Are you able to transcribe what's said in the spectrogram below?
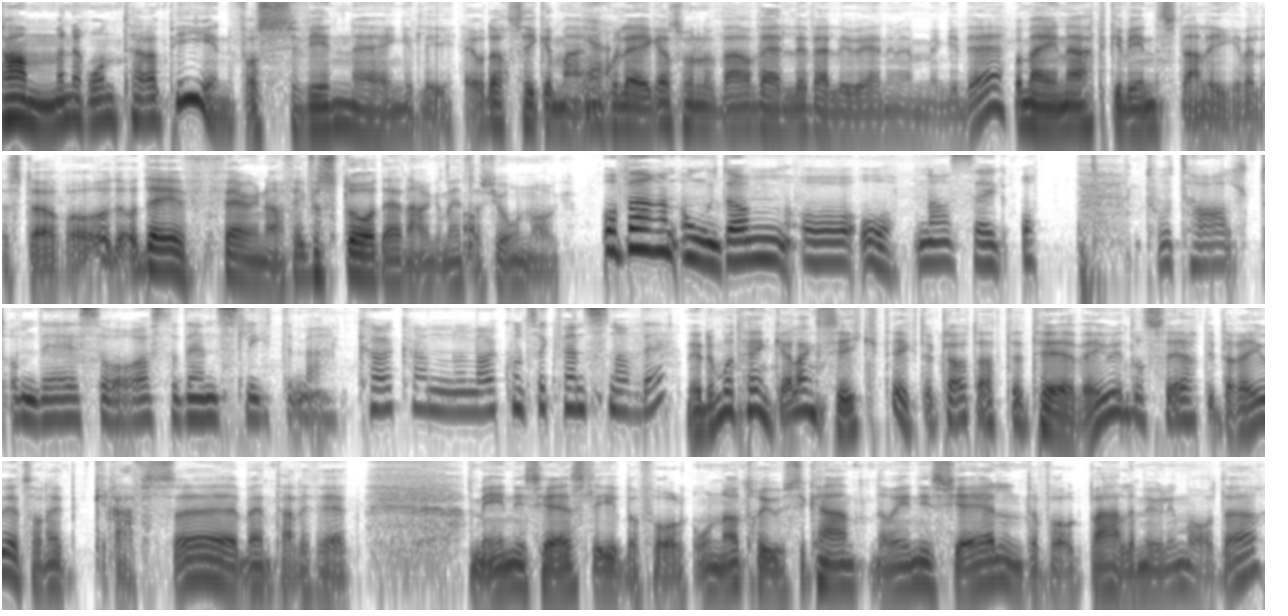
rammene rundt terapien, forsvinner egentlig. Og det er sikkert mange Ja. kolleger som vil være veldig veldig uenige med meg i det, og mener at gevinsten allikevel er større. Og, og det er fair enough. Jeg forstår den argumentasjonen òg. Å være en ungdom og åpne seg opp totalt om det er sårest og den sliter med, hva kan være konsekvensen av det? Nei, Du må tenke langsiktig. Det er klart at TV er jo interessert i Det er jo et sånt et er inn i sjelslivet på folk, under trusekanten og inn i sjelen til folk på alle mulige måter.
